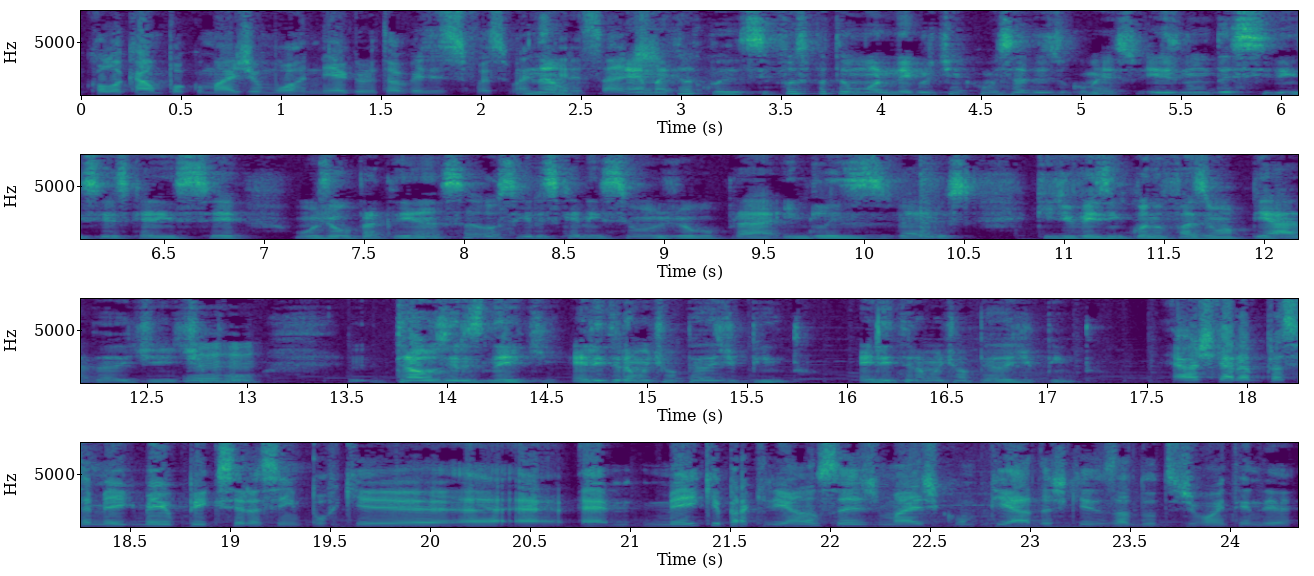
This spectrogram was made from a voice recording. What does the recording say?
colocar um pouco mais de humor negro, talvez isso fosse mais não, interessante. é mas aquela coisa, se fosse pra ter humor negro, tinha que começar desde o começo. Eles não decidem se eles querem ser um jogo pra criança ou se eles querem ser um jogo pra ingleses velhos que de vez em quando fazem uma piada de tipo Trouser Snake. É literalmente uma piada de pinto. É literalmente uma piada de pinto. Eu acho que era pra ser meio, meio pixel, assim, porque é, é, é meio que pra crianças, mas com piadas que os adultos vão entender.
